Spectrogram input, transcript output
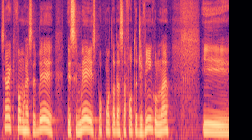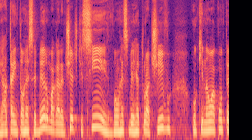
Será que vamos receber nesse mês por conta dessa falta de vínculo, né? E até então receberam uma garantia de que sim, vão receber retroativo, o que não, aconte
